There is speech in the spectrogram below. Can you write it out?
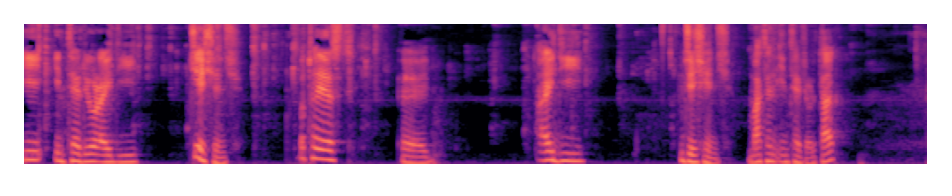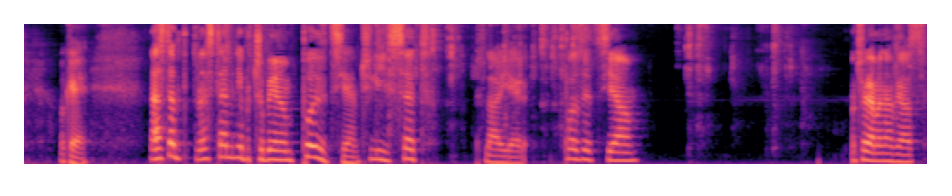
i interior ID 10, bo to jest y, ID 10. Ma ten interior, tak? Ok. Następ, następnie potrzebujemy pozycję, czyli set player pozycja. Otwieramy nawias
